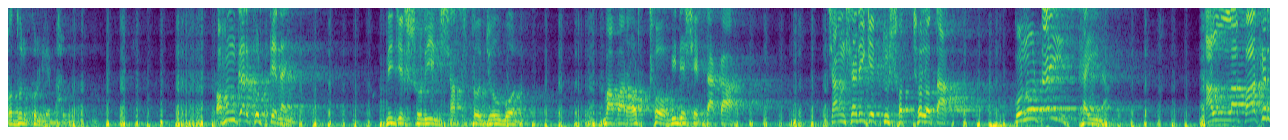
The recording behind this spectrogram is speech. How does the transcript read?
কদর করলে ভালো। অহংকার করতে নাই। নিজের শরীর, স্বাস্থ্য, যৌবন, বাবার অর্থ, বিদেশের টাকা, সাংসারিক একটু সচ্ছলতা, কোনোটাই স্থায়ী না। আল্লাহ পাকের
